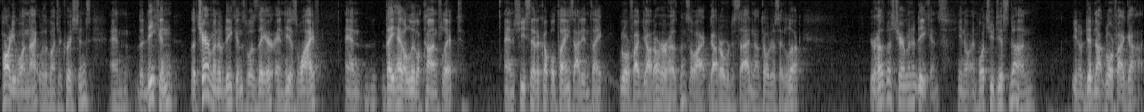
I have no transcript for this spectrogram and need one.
party one night with a bunch of Christians, and the deacon, the chairman of deacons, was there, and his wife, and they had a little conflict. And she said a couple of things I didn't think glorified God or her husband, so I got her over to the side and I told her, I said, Look, your husband's chairman of deacons, you know, and what you just done, you know, did not glorify God.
